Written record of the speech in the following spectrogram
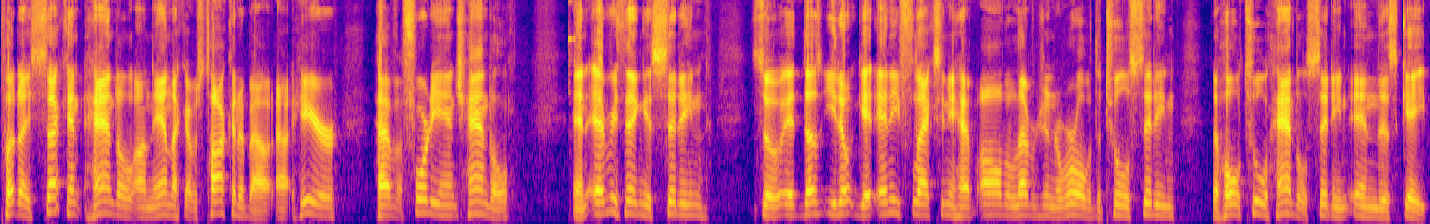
Put a second handle on the end like I was talking about out here, have a 40 inch handle, and everything is sitting so it does you don't get any flex and you have all the leverage in the world with the tool sitting, the whole tool handle sitting in this gate.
